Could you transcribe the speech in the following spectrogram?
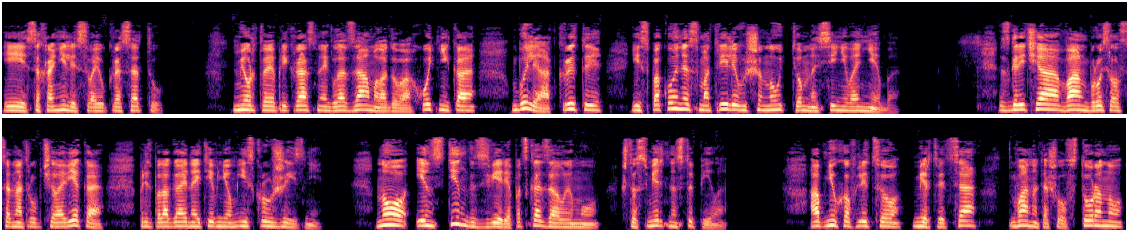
и сохранили свою красоту. Мертвые прекрасные глаза молодого охотника были открыты и спокойно смотрели в вышину темно-синего неба. Сгоряча Ван бросился на труп человека, предполагая найти в нем искру жизни. Но инстинкт зверя подсказал ему, что смерть наступила. Обнюхав лицо мертвеца, Ван отошел в сторону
